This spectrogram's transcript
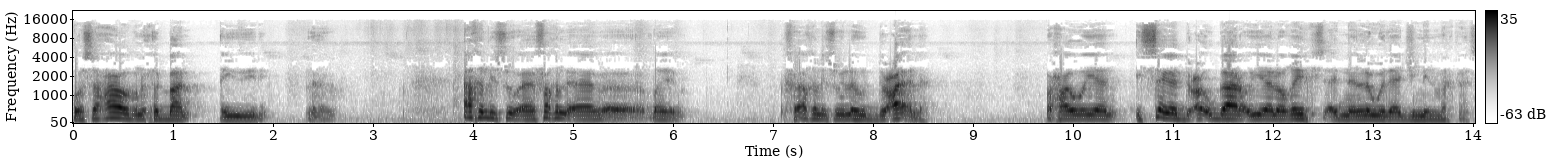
wasaxahu bnu xibaan ayuu yiri eh, fakhlisuu eh, lahu ducaana waxaa weeyaan isaga duco u gaara u yeelo keyrkiis aydnan la wadaajinin markaas.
